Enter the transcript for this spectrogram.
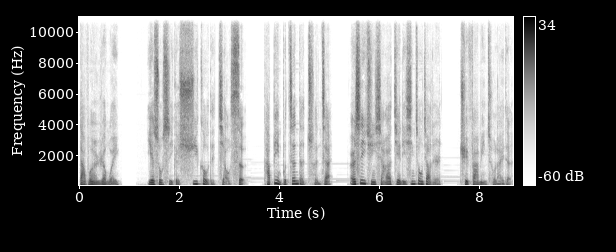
大部分人认为耶稣是一个虚构的角色，他并不真的存在，而是一群想要建立新宗教的人去发明出来的。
